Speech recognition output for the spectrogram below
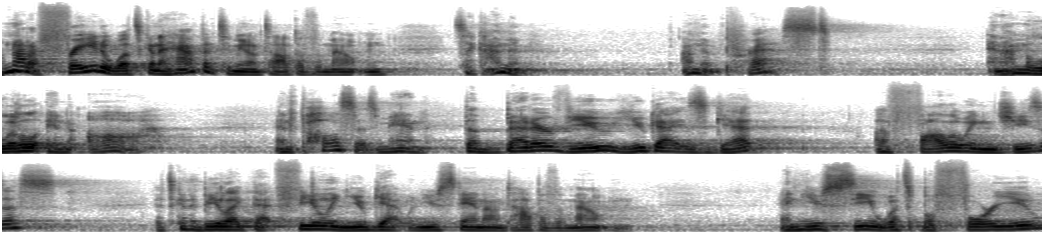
I'm not afraid of what's going to happen to me on top of a mountain. It's like I'm, I'm impressed and I'm a little in awe. And Paul says, man, the better view you guys get of following Jesus, it's going to be like that feeling you get when you stand on top of a mountain and you see what's before you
